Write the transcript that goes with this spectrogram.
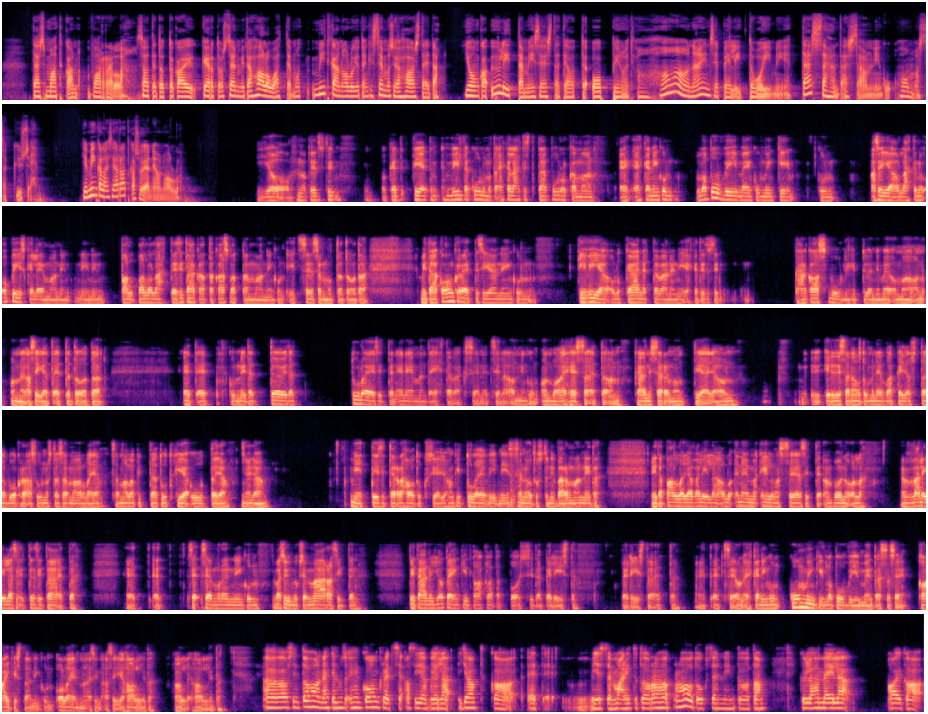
tässä matkan varrella? Saatte totta kai kertoa sen, mitä haluatte, mutta mitkä on ollut jotenkin semmoisia haasteita, jonka ylittämisestä te olette oppinut, että ahaa, näin se peli toimii, että tässähän tässä on niin kuin hommassa kyse. Ja minkälaisia ratkaisuja ne on ollut? Joo, no tietysti oikein tiedä, miltä kulmalta ehkä lähtisi tätä purkamaan. Eh, ehkä niin kuin lopun viimein kumminkin, kun asiaa on lähtenyt opiskelemaan, niin, niin, niin pallo lähtee sitä kautta kasvattamaan niin kuin itsensä, mutta tuota, mitä konkreettisia niin kuin kiviä on ollut käännettävänä, niin ehkä tietysti tähän kasvuun liittyen nimenomaan on, on ne asiat, että tuota, et, et, kun niitä töitä tulee sitten enemmän tehtäväkseen, että siellä on, niin kuin, on vaiheessa, että on käynnissä remonttia ja on irtisanoutuminen vaikka jostain vuokra-asunnosta samalla ja samalla pitää tutkia uutta ja, ja, ja miettii sitten rahoituksia johonkin tuleviin niin sanotusti, niin varmaan niitä, niitä palloja välillä on ollut enemmän ilmassa ja sitten on voinut olla välillä sitten sitä, että et, et se, semmoinen niin kuin väsymyksen määrä sitten pitänyt jotenkin taklata pois sitä pelistä pelistä, että et, et se on ehkä niin kuin kumminkin lopun viimein tässä se kaikista niin kuin olennaisin asia hallita. Halli, hallita. Voisin tuohon ehkä ihan konkreettisen asian vielä jatkaa, että missä mainittu tuo rahoituksen, niin tuota, kyllähän meillä aika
